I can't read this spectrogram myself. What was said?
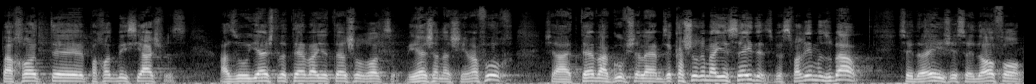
פחות, אה, פחות בהתיישבות. אז הוא, יש לו טבע יותר של רוצה. ויש אנשים הפוך, שהטבע הגוף שלהם, זה קשור עם היסודות, בספרים מוסבר. יסוד האש, יסוד העפר,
